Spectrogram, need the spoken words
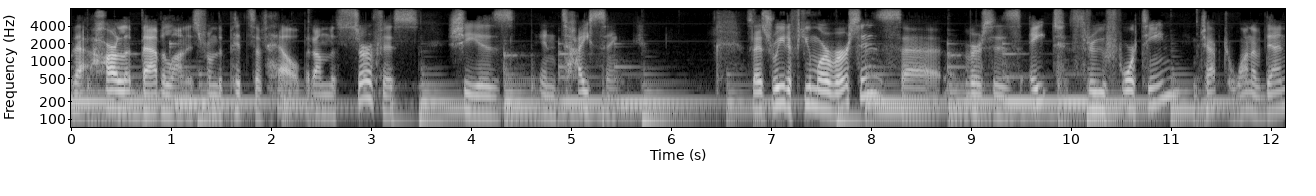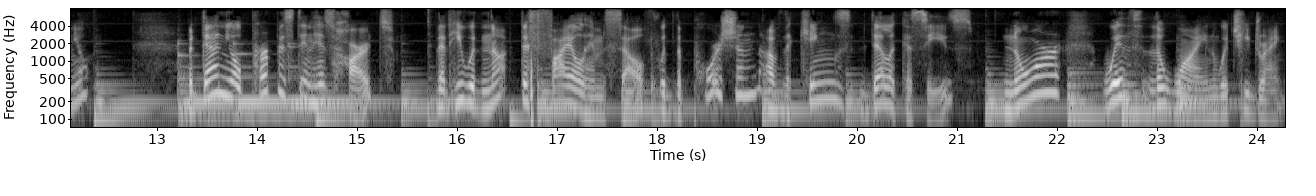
that harlot Babylon is from the pits of hell, but on the surface, she is enticing. So let's read a few more verses, uh, verses 8 through 14, chapter 1 of Daniel. But Daniel purposed in his heart that he would not defile himself with the portion of the king's delicacies, nor with the wine which he drank.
